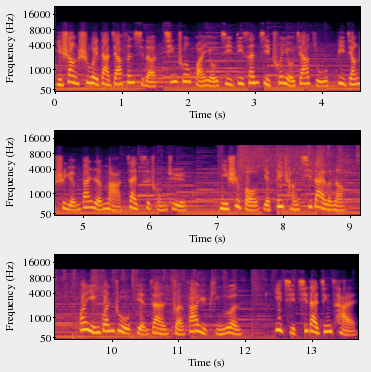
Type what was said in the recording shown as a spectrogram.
以上是为大家分析的《青春环游记》第三季，春游家族必将是原班人马再次重聚。你是否也非常期待了呢？欢迎关注、点赞、转发与评论，一起期待精彩。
